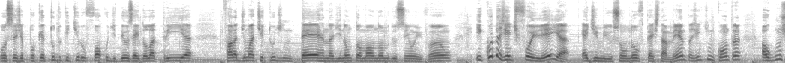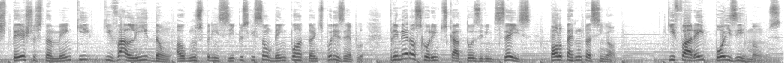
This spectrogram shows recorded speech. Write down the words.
ou seja, porque tudo que tira o foco de Deus é idolatria fala de uma atitude interna, de não tomar o nome do Senhor em vão. E quando a gente folheia Edmilson, o Novo Testamento, a gente encontra alguns textos também que, que validam alguns princípios que são bem importantes. Por exemplo, 1 Coríntios 14, 26, Paulo pergunta assim, ó, que farei, pois, irmãos?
